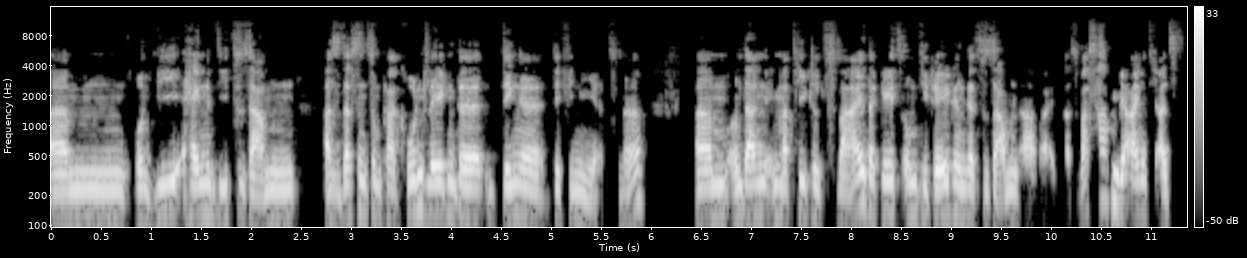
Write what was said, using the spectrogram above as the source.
Ähm, und wie hängen die zusammen? Also das sind so ein paar grundlegende Dinge definiert. Ne? Ähm, und dann im Artikel 2, da geht es um die Regeln der Zusammenarbeit. Also was haben wir eigentlich als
